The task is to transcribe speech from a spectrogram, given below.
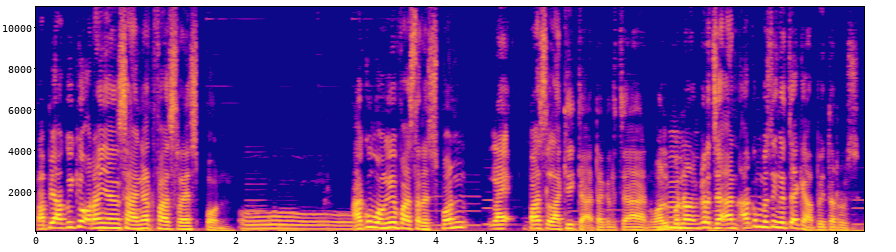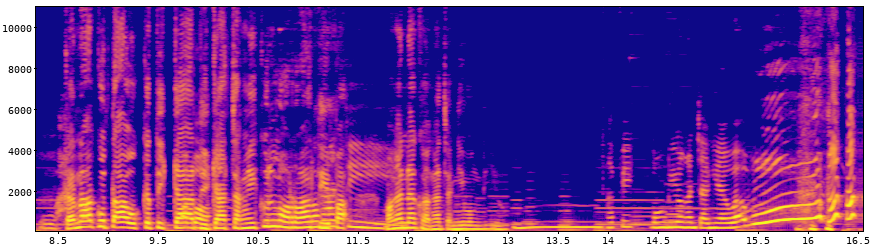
Tapi aku itu orang yang sangat fast respon. Oh. Aku wongnya fast respon le- pas lagi gak ada kerjaan. Walaupun Hmm. kerjaan, aku mesti ngecek HP terus. Karena aku tahu ketika Apa? dikacang iku loro ati, Loro Pak. Makanya aku gak ngacangi wong liya. Hmm, tapi wong liya ngancangi awakmu.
